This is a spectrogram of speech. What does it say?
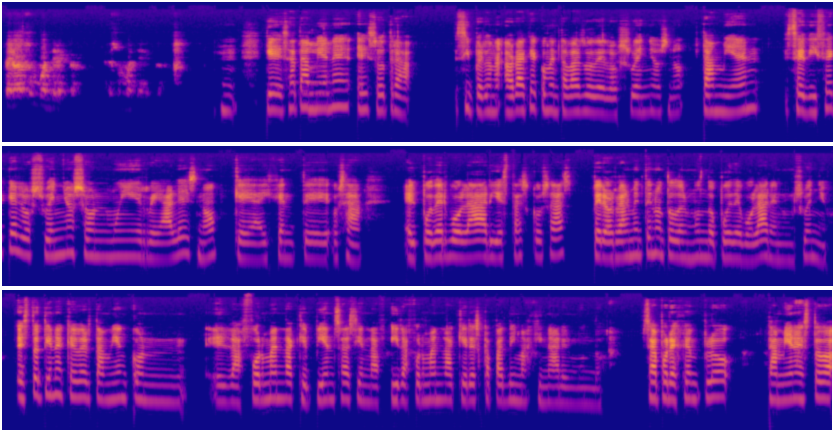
pero es un buen director, es un buen director. Que esa también es, es otra. Sí, perdona, ahora que comentabas lo de los sueños, ¿no? También se dice que los sueños son muy reales, ¿no? Que hay gente, o sea, el poder volar y estas cosas, pero realmente no todo el mundo puede volar en un sueño. Esto tiene que ver también con eh, la forma en la que piensas y, en la, y la forma en la que eres capaz de imaginar el mundo. O sea, por ejemplo, también esto a,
